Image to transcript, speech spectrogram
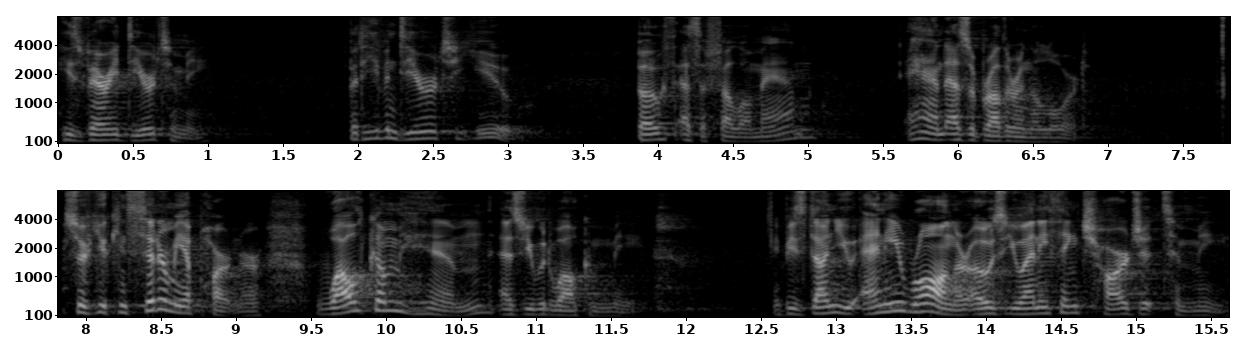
He's very dear to me, but even dearer to you, both as a fellow man and as a brother in the Lord. So if you consider me a partner, welcome him as you would welcome me. If he's done you any wrong or owes you anything, charge it to me.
